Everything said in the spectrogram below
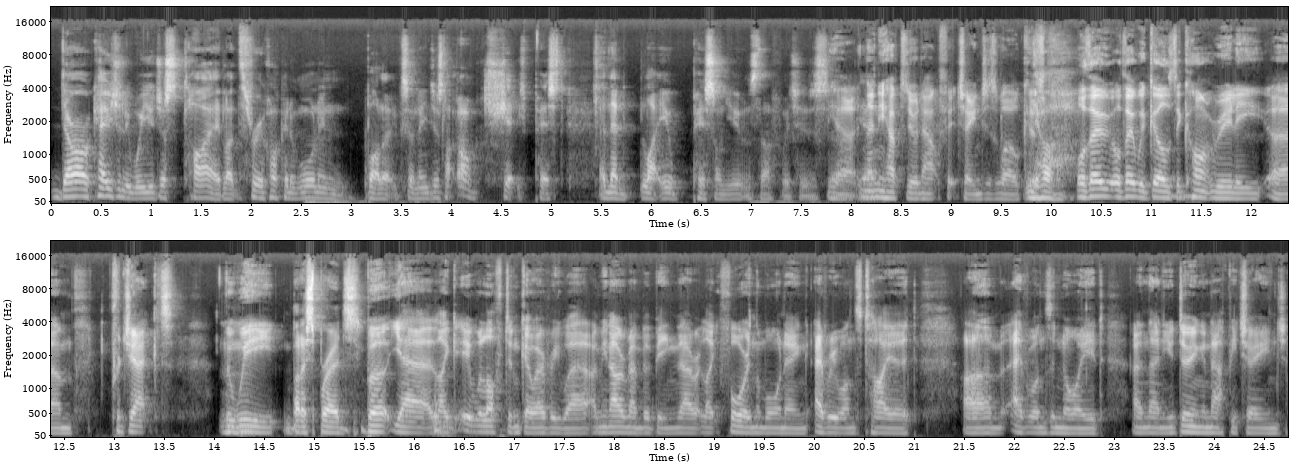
there are occasionally where you're just tired, like three o'clock in the morning, bollocks, and you're just like, oh shit, he's pissed, and then like he'll piss on you and stuff, which is uh, Yeah, and then you have to do an outfit change as well. Because Yeah. although although with girls they can't really um, project the wee but it spreads. But yeah, like it will often go everywhere. I mean, I remember being there at like four in the morning. Everyone's tired. Um, everyone's annoyed, and then you're doing a nappy change.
